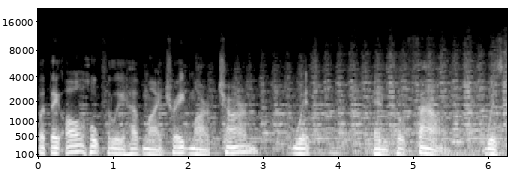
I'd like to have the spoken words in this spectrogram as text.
But they all hopefully have my trademark charm, wit, and profound wisdom.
